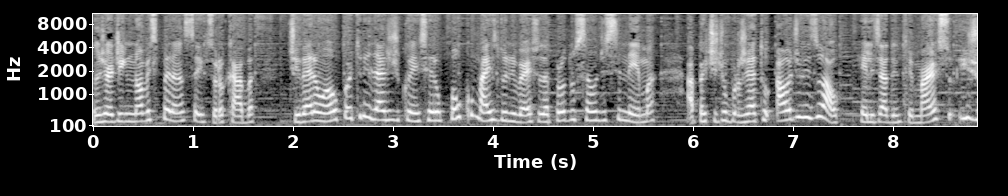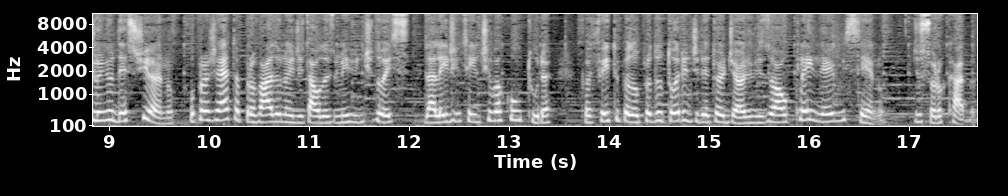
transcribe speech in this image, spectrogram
no Jardim Nova Esperança, em Sorocaba, tiveram a oportunidade de conhecer um pouco mais do universo da produção de cinema a partir de um projeto audiovisual, realizado entre março e junho deste ano. O projeto, aprovado no edital 2022 da Lei de Incentivo à Cultura, foi feito pelo produtor e diretor de audiovisual Kleiner Miceno, de Sorocaba.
